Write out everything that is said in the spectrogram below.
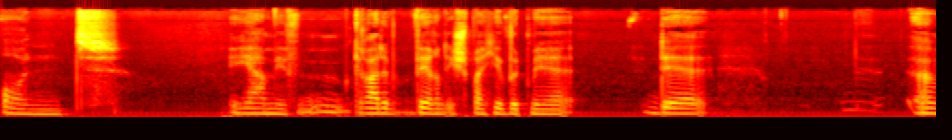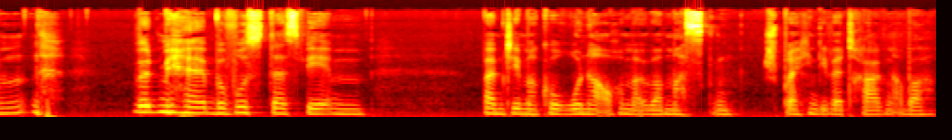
Und ja, mir, gerade während ich spreche, wird mir der ähm, wird mir bewusst, dass wir im, beim Thema Corona auch immer über Masken sprechen, die wir tragen, aber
